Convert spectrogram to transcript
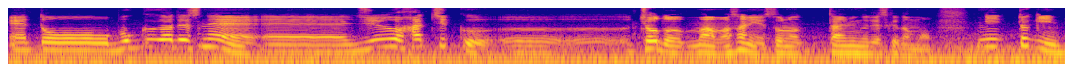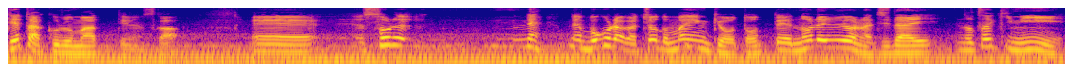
えっ、と、僕がですね、えー18区、ちょうど、まあ、まさにそのタイミングですけども、に、時に出た車っていうんですか、えーそれ、ね、ね、僕らがちょうど免許を取って乗れるような時代の時に、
